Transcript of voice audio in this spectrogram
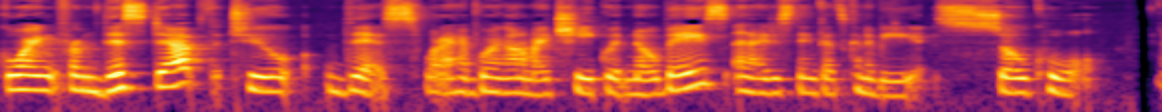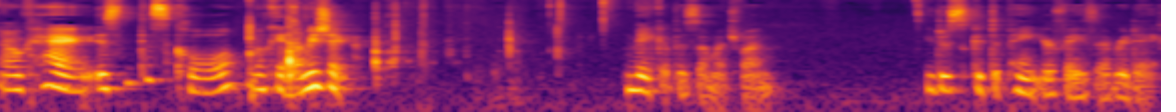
going from this depth to this, what I have going on on my cheek with no base. And I just think that's gonna be so cool. Okay, isn't this cool? Okay, let me show you. Makeup is so much fun. You just get to paint your face every day.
